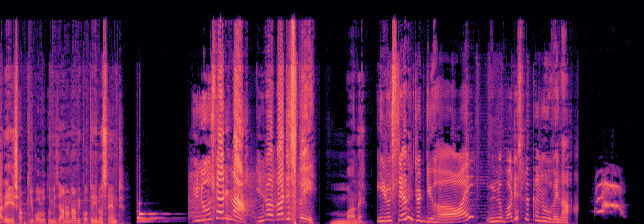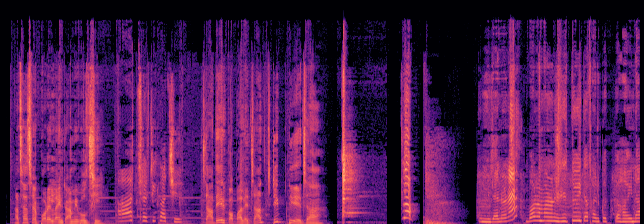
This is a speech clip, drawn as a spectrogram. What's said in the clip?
আরে এসব কি বলো? তুমি জানো না আমি কত ইনোসেন্ট ইনোসেন্ট না ইনোবাডিসপে মানে? ইনোসেন্ট যদি হয় ইনোবাডিসপে কেন হবে না। আচ্ছা আচ্ছা পরের লাইনটা আমি বলছি। আচ্ছা ঠিক আছে। চাঁদের কপালে চাঁদ টিপ দিয়ে যা। তুমি জানো না বড় মানুষ তুই দেখার করতে হয় না।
